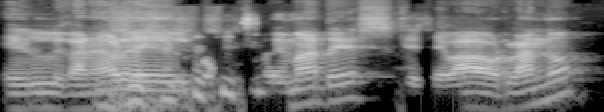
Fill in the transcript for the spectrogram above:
el ganador del concurso de mates, que se va a Orlando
